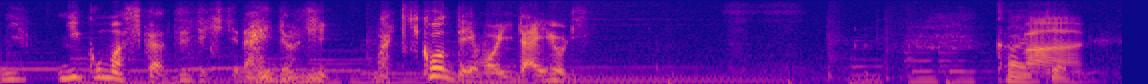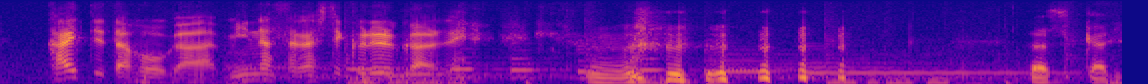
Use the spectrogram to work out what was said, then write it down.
に2コマしか出てきてないのに、巻き込んでもいないより。書いてまあ、書いてた方がみんな探してくれるからね。うん 確かに。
